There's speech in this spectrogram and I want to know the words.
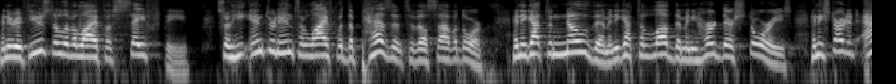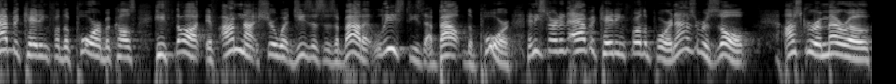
And he refused to live a life of safety. So he entered into life with the peasants of El Salvador, and he got to know them, and he got to love them, and he heard their stories. And he started advocating for the poor because he thought, if I'm not sure what Jesus is about, at least he's about the poor. And he started advocating for the poor. And as a result, Oscar Romero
